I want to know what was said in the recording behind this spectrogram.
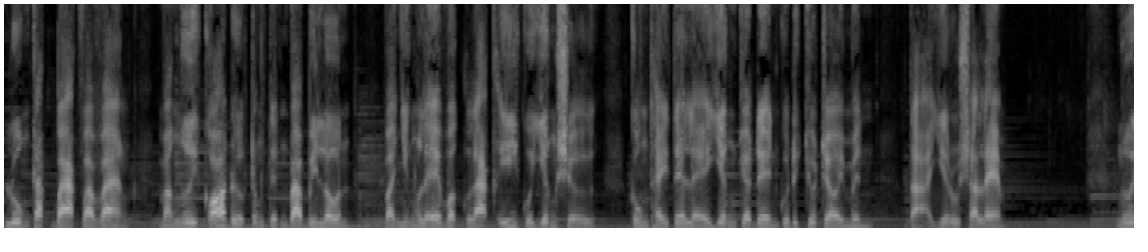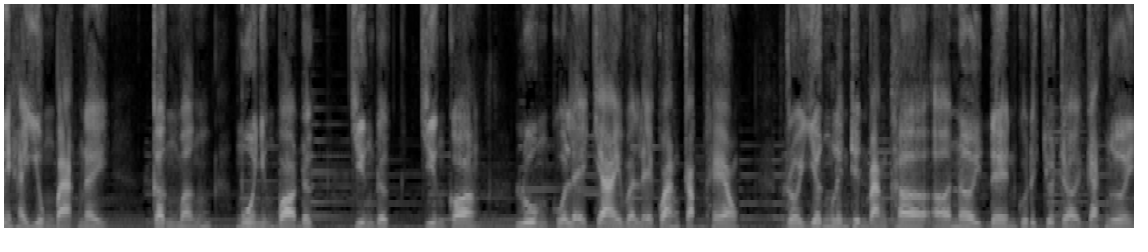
luôn các bạc và vàng mà ngươi có được trong tỉnh Babylon và những lễ vật lạc ý của dân sự cùng thầy tế lễ dân cho đền của Đức Chúa Trời mình tại Jerusalem ngươi hãy dùng bạc này cần mẫn mua những bò đực, chiên đực, chiên con, luôn của lễ chay và lễ quán cặp theo, rồi dâng lên trên bàn thờ ở nơi đền của Đức Chúa Trời các ngươi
